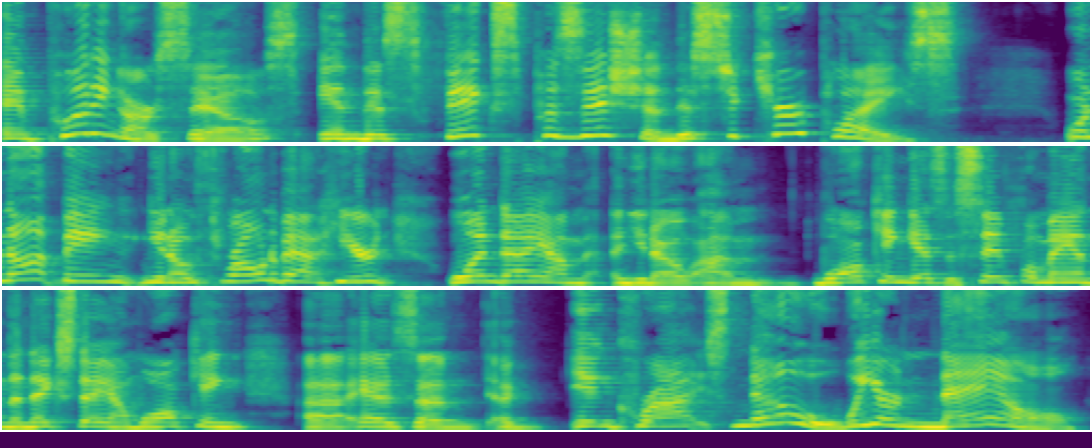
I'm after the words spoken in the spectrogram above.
and putting ourselves in this fixed position, this secure place. We're not being, you know, thrown about here. One day I'm, you know, I'm walking as a sinful man. The next day I'm walking uh, as um, a, in Christ. No, we are now.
